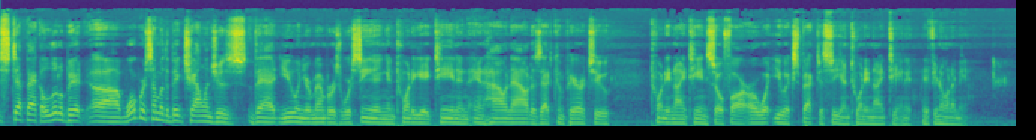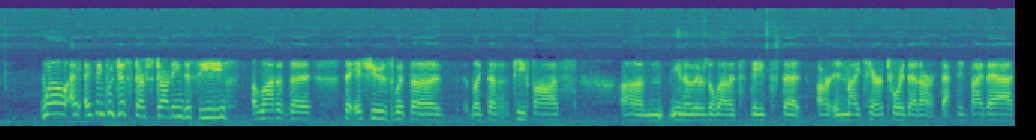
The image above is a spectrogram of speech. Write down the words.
step back a little bit. Uh, what were some of the big challenges that you and your members were seeing in 2018, and, and how now does that compare to 2019 so far, or what you expect to see in 2019, if you know what I mean? Well, I, I think we just are starting to see a lot of the the issues with the like the PFAS. Um, you know, there's a lot of states that are in my territory that are affected by that.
